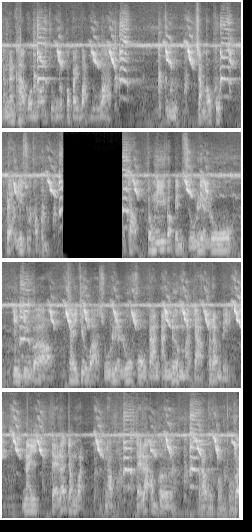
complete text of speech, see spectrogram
ดังนั้นค่าความร้อนสูงเราก็ไปวัดดูว่า คือสังข้าวโพดแปลงที่สุดครับผม ครับ ตรงนี้ก็เป็นศูนย์เรียนรู้จริงๆก็ใช้ชื่อว่าศูนย์เรียนรู้โครงการอันเนื่องมาจากพระดำริในแต่ละจังหวัดนะครับ แต่ละอำเภอครับให้ความพร้อม ก็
